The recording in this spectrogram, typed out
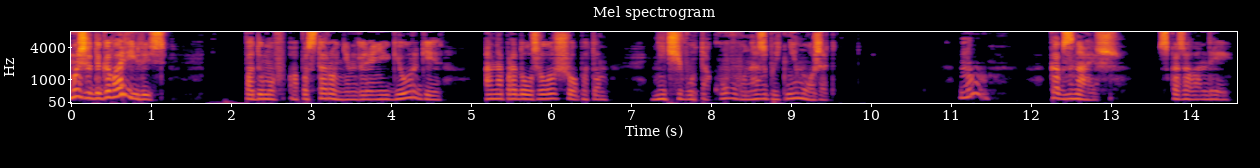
Мы же договорились! Подумав о постороннем для нее Георгии, она продолжила шепотом. Ничего такого у нас быть не может. — Ну, как знаешь, — сказал Андрей.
